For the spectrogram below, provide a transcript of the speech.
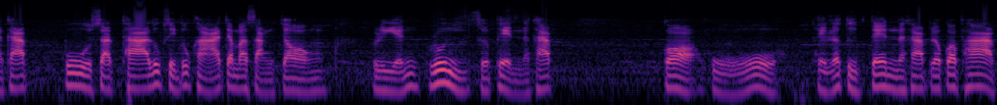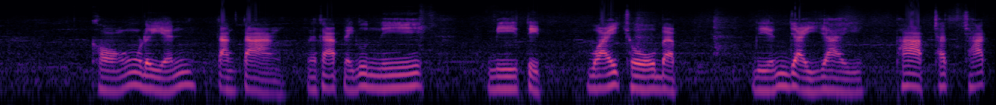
นะครับ ผู้ศรัทธาลูกศิษย์ลูกหาจะมาสั่งจองเหรียญรุ่นเสือเพ่นนะครับ ก็โหเห็นแล้วตื่นเต้นนะครับ แล้วก็ภาพของเหรียญต่างๆนะครับ ในรุ่นนี้มีติดไว้โชว์แบบเหรียญใหญ่ ๆ ภาพชัดๆ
